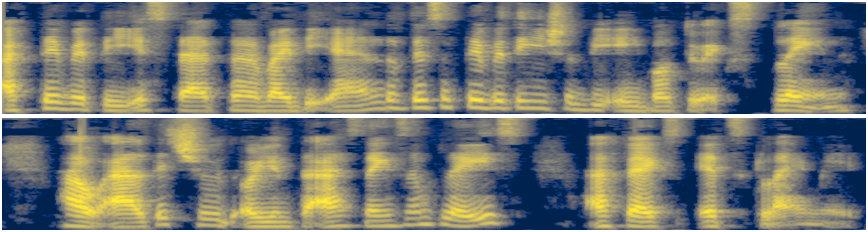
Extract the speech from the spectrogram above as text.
activity is that uh, by the end of this activity, you should be able to explain how altitude or yung taas ng isang place affects its climate.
